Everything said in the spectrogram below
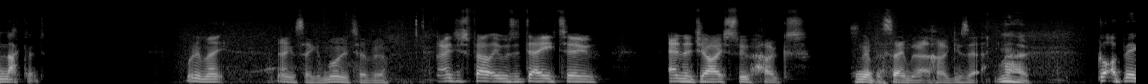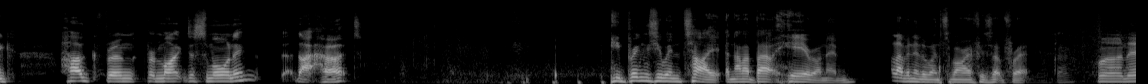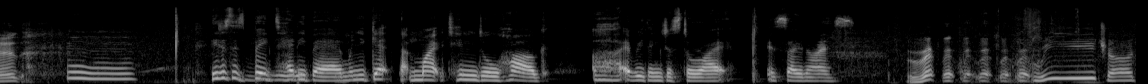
I'm knackered. Morning, mate. I can say good morning to everyone. I just felt it was a day to energise through hugs. It's never the same with that hug, is it? No. Got a big hug from, from Mike this morning. That hurt. He brings you in tight, and I'm about here on him. I'll have another one tomorrow if he's up for it. Well, then. Mm. He's just this big teddy bear, and when you get that Mike Tindall hug, oh, everything's just all right. It's so nice. Re- re- re- re- re- re- Recharge.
